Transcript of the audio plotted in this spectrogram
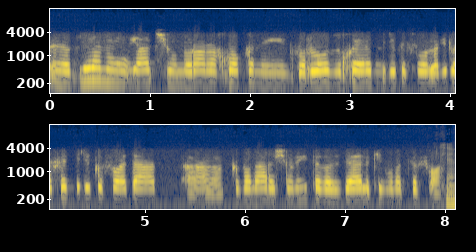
נתנו לנו יד שהוא נורא רחוק, אני כבר לא זוכרת בדיוק איפה, להגיד לכם בדיוק איפה הייתה הכוונה הראשונית, אבל זה היה לכיוון הצפון. כן,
